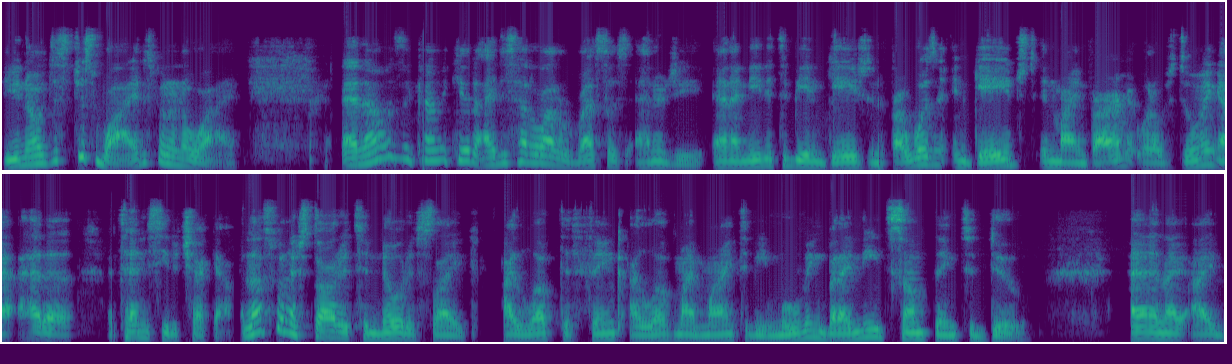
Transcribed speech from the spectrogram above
You know, just just why? I just want to know why. And I was the kind of kid, I just had a lot of restless energy and I needed to be engaged. And if I wasn't engaged in my environment, what I was doing, I had a, a tendency to check out. And that's when I started to notice like, I love to think, I love my mind to be moving, but I need something to do. And I, I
